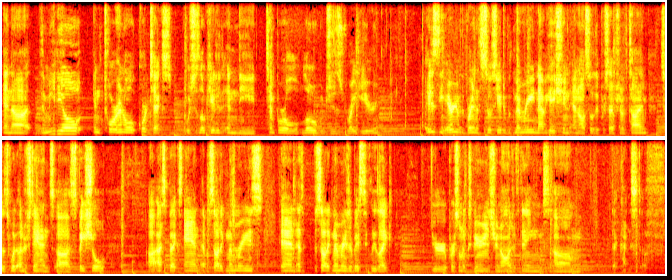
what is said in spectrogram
And uh, the medial entorhinal cortex, which is located in the temporal lobe, which is right here, it is the area of the brain that's associated with memory, navigation, and also the perception of time. So it's what understands uh, spatial uh, aspects and episodic memories. And episodic memories are basically like your personal experience, your knowledge of things, um, that kind of stuff.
